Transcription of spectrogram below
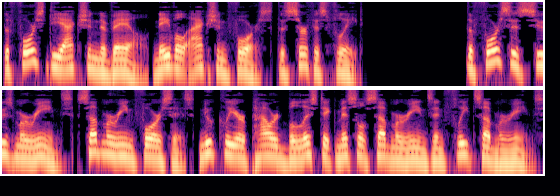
The Force d'Action Navale Naval Action Force the surface fleet. The Forces Sous Marines submarine forces nuclear-powered ballistic missile submarines and fleet submarines.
